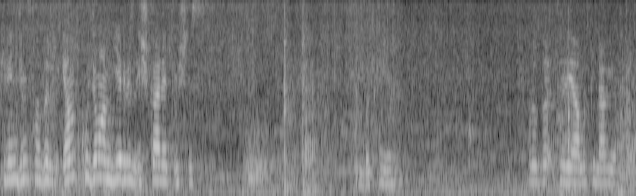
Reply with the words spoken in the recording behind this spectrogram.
Pirincimiz hazır. Yalnız kocaman bir yeri biz işgal etmişiz. Bakayım. Burada tereyağlı pilav yapıyoruz.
